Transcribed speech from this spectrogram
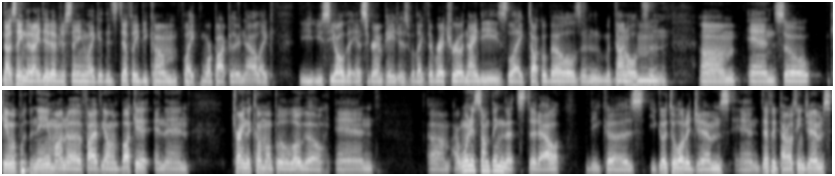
Not saying that I did. I'm just saying like it, it's definitely become like more popular now. Like you, you see all the Instagram pages with like the retro '90s like Taco Bells and McDonald's Mhm. and um and so came up with the name on a five gallon bucket and then trying to come up with a logo and um, I wanted something that stood out because you go to a lot of gyms and definitely powerlifting gyms.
